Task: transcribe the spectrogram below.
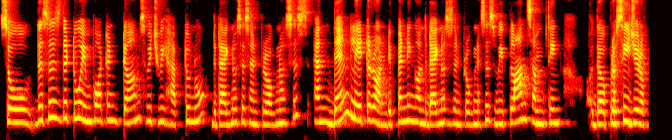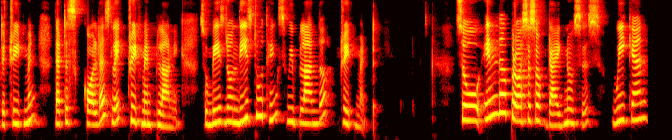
So this is the two important terms which we have to know the diagnosis and prognosis. And then later on depending on the diagnosis and prognosis we plan something the procedure of the treatment that is called as like treatment planning. So based on these two things we plan the treatment so, in the process of diagnosis, we can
